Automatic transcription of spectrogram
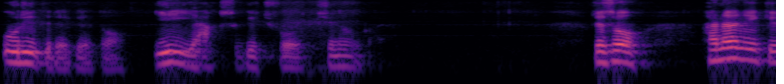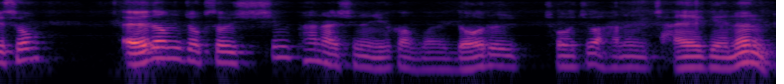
우리들에게도 이 약속이 주어지는 거예요. 그래서 하나님께서 에덤 족속을 심판하시는 이유가 뭐예요? 너를 저주하는 자에게는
